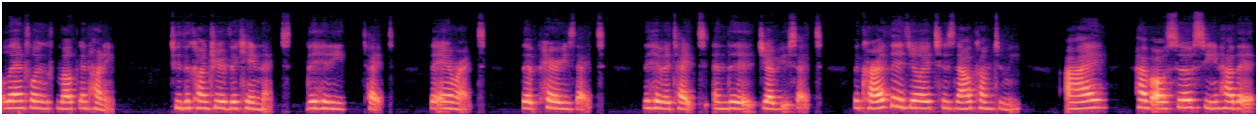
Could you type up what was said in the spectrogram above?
a land flowing with milk and honey, to the country of the Canaanites, the Hittites, the Amorites, the Perizzites, the Hivites, and the Jebusites. The cry of the Israelites has now come to me. I have also seen how the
